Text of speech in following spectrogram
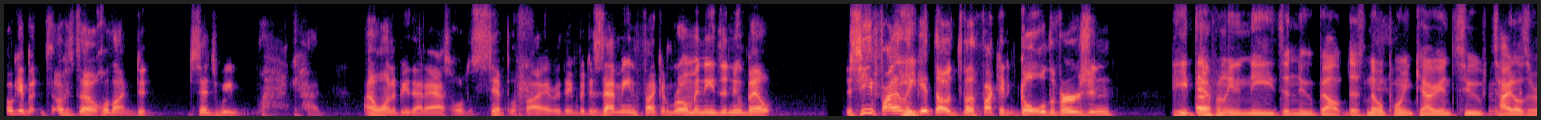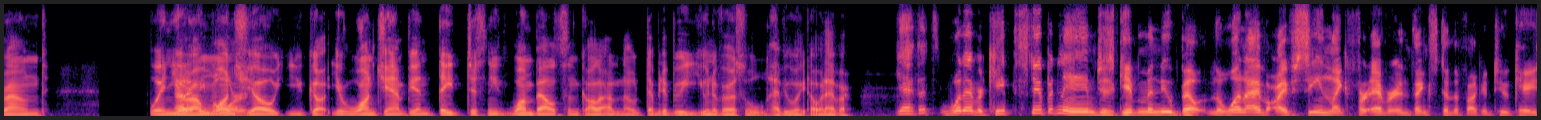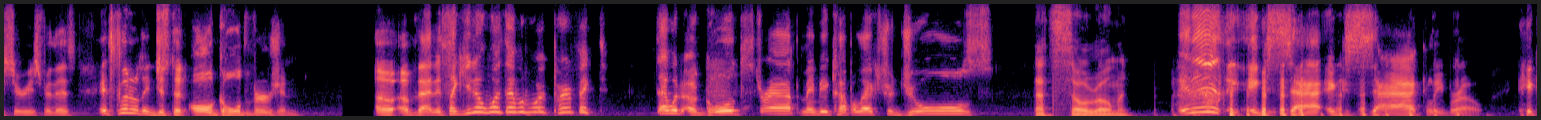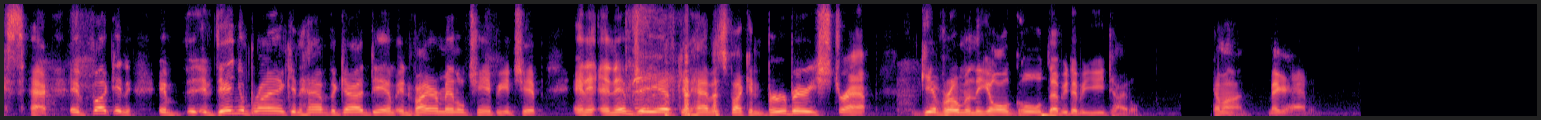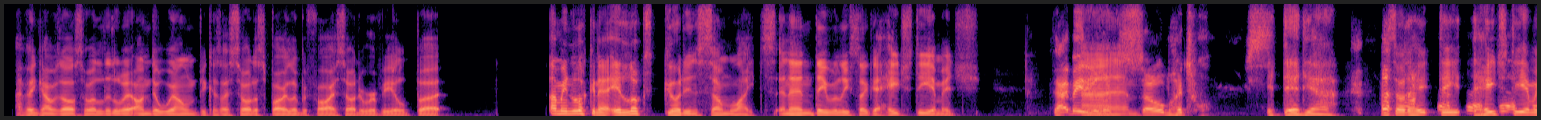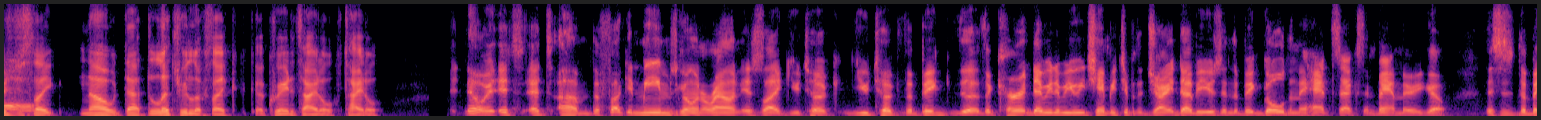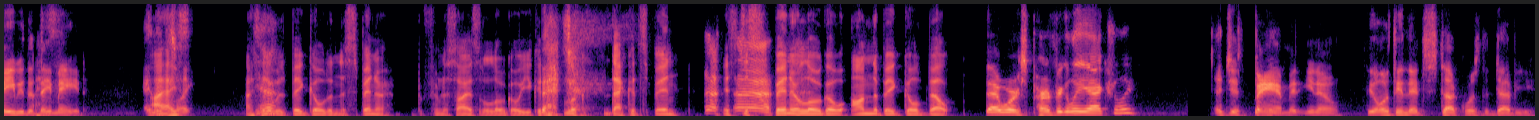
Okay, but okay, so hold on. Did, since we, God, I don't want to be that asshole to simplify everything, but does that mean fucking Roman needs a new belt? Does he finally He- get the the fucking gold version? He uh, definitely needs a new belt. There's no point carrying two titles around when you're on one show. You got your one champion. They just need one belt and call it I don't know WWE Universal Heavyweight or whatever. Yeah, that's whatever. Keep the stupid name. Just give him a new belt. And the one I've I've seen like forever, and thanks to the fucking 2K series for this, it's literally just an all gold version of, of that. And it's like, you know what? That would work perfect. That would a gold strap, maybe a couple extra jewels. That's so Roman. It is exact, exactly, bro. Exact. If fucking if if Daniel Bryan can have the goddamn environmental championship and and MJF can have his fucking Burberry strap, give Roman the all gold WWE title. Come on, make it happen. I think I was also a little bit underwhelmed because I saw the spoiler before I saw the reveal, but I mean, looking at it, it looks good in some lights, and then they released like a HD image. That made it look Um, so much worse. It did, yeah. I saw the H- the, the HD image, just like no, that literally looks like a created title title. No, it's it's um the fucking memes going around is like you took you took the big the the current WWE championship with the giant W's and the big gold and they had sex and bam there you go. This is the baby that they made. And I it's s- like I said Yeah. it was big gold in the spinner from the size of the logo. You could That's- look that could spin. It's the spinner logo on the big gold belt. that works perfectly actually. It just bam, it you know, the only thing that stuck was the W.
